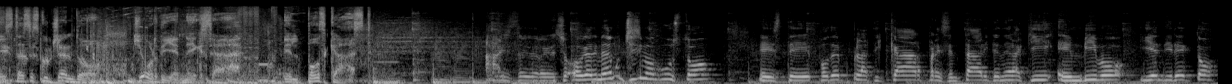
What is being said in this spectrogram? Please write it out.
Estás escuchando Jordi en Exa, el podcast. Ay, estoy de regreso. Oigan, me da muchísimo gusto este, poder platicar, presentar y tener aquí en vivo y en directo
